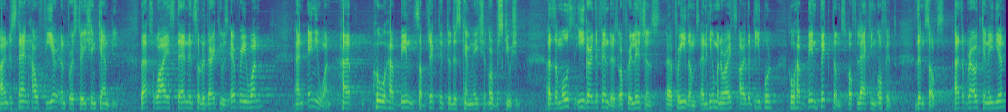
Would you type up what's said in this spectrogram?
I understand how fear and frustration can be. That's why I stand in solidarity with everyone and anyone have, who have been subjected to discrimination or persecution. As the most eager defenders of religious uh, freedoms and human rights are the people who have been victims of lacking of it themselves. As a proud Canadian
